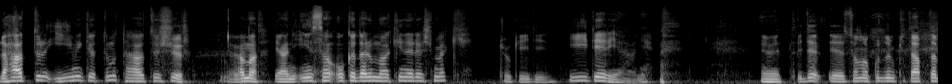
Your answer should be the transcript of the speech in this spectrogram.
rahat dur iyi mi kötü mü tartışır. Evet. Ama yani insan o kadar makineleşmek çok iyi değil. İyi der yani. Evet. Bir de e, son okuduğum kitapta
